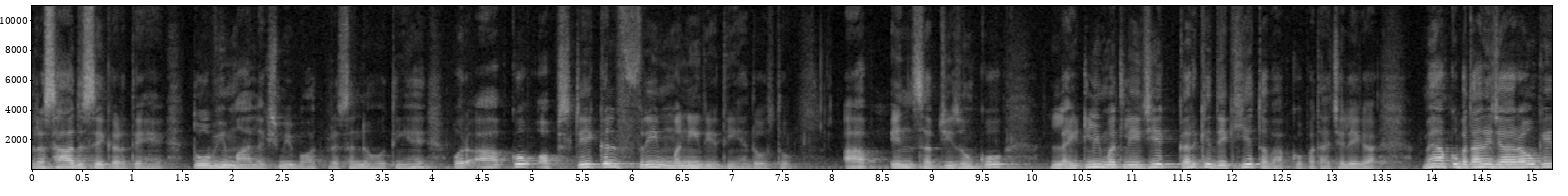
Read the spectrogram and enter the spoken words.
प्रसाद से करते हैं तो भी माँ लक्ष्मी बहुत प्रसन्न होती हैं और आपको ऑब्स्टेकल फ्री मनी देती हैं दोस्तों। आप इन सब चीज़ों को लाइटली मत लीजिए, करके देखिए तब आपको पता चलेगा। मैं आपको बताने जा रहा हूँ कि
